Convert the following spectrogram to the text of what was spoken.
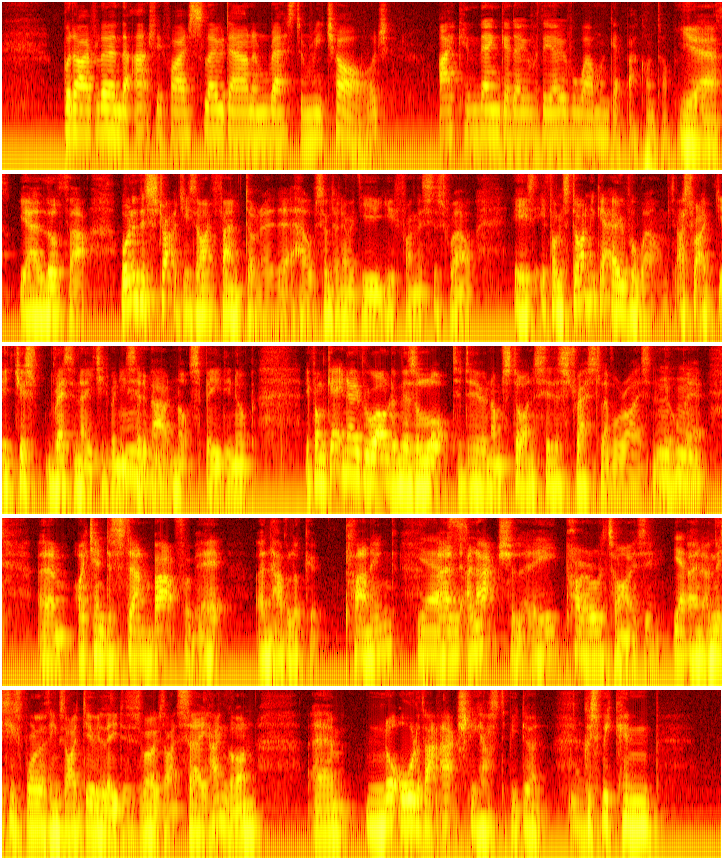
But I've learned that actually, if I slow down and rest and recharge, I can then get over the overwhelm and get back on top of Yeah, things. yeah, I love that. One of the strategies I've found, Donna, that helps, I don't know if you, you find this as well, is if I'm starting to get overwhelmed, that's what I, it just resonated when you said Mm. about not speeding up. If I'm getting overwhelmed and there's a lot to do and I'm starting to see the stress level rising a little Mhm. bit, um, I tend to stand back from it and have a look at planning Yes. and, and actually prioritising. Yeah. And, and this is one of the things I do with leaders as well, is like say, hang on, um, not all of that actually has to be done. Because we can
